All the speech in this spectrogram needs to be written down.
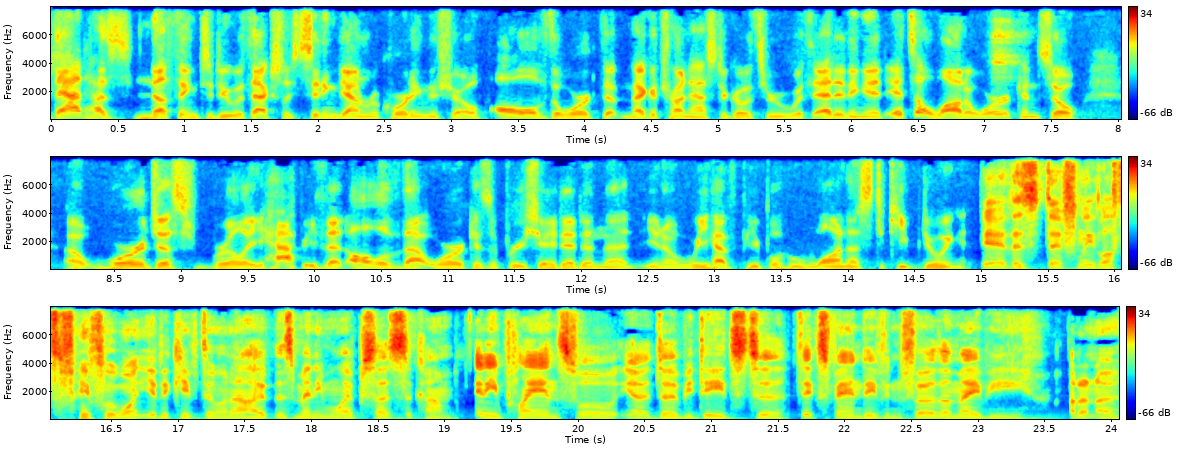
that has nothing to do with actually sitting down, recording the show. All of the work that Megatron has to go through with editing it, it's a lot of work. And so uh, we're just really happy that all of that work is appreciated and that, you know, we have people who want us to keep doing it. Yeah, there's definitely lots of people who want you to keep doing it. I hope there's many more episodes to come. Any plans for, you know, Derby Deeds to, to expand even further? Maybe, I don't know,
